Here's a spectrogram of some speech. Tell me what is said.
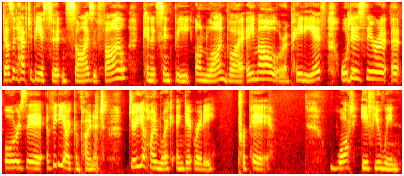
Does it have to be a certain size of file? Can it sent be online via email or a PDF? Or does there a, a, or is there a video component? Do your homework and get ready. Prepare. What if you win?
